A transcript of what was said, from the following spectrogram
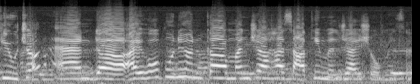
future and I hope I hope उन्हें उनका मनचाहा साथी मिल जाए शो में से।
